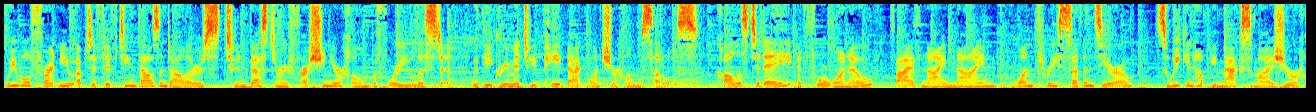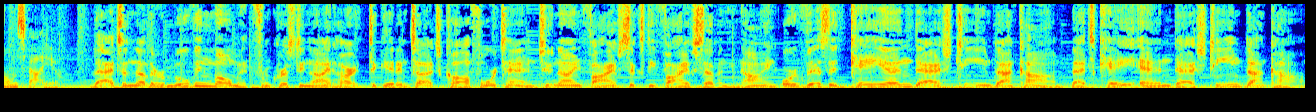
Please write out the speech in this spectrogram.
We will front you up to $15,000 to invest in refreshing your home before you list it, with the agreement to be paid back once your home settles. Call us today at 410 599 1370 so we can help you maximize your home's value. That's another moving moment from Kristi Neidhardt. To get in touch, call 410 295 6579 or visit kn team.com. That's kn team.com.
